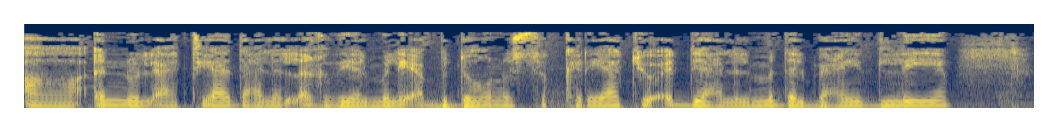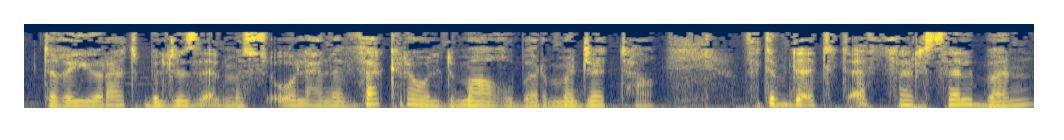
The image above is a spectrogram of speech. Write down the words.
آه أنه الاعتياد على الأغذية المليئة بالدهون والسكريات يؤدي على المدى البعيد لتغيرات بالجزء المسؤول عن الذاكرة والدماغ وبرمجتها. فتبدأ تتأثر سلبا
